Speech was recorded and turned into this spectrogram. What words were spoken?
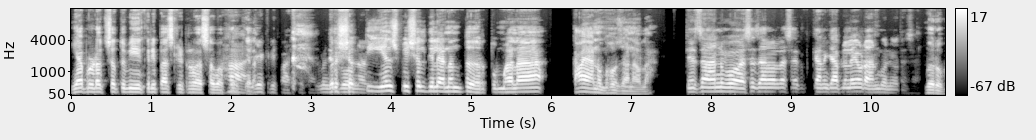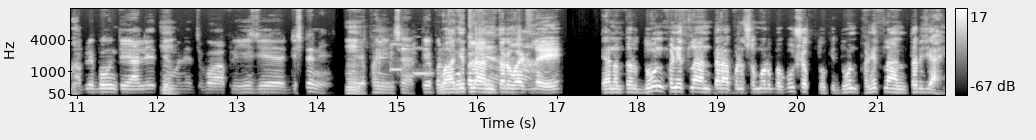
या प्रोडक्टचा तुम्ही एकरी पाच लिटर असा वापर केला एकरी पाच लिटर. म्हणजे तर दोन शक्ती येन स्पेशल दिल्यानंतर तुम्हाला काय अनुभव जाणवला त्याचा अनुभव असं जाणवला सर कारण की आपल्याला एवढा अनुभव नव्हता सर बरोबर आपले बोन ते आले ते हम्म. म्हणायचे बुवा आपली हे जे डिस्टन आहे. फणींचं ते पण वादीतलं मोकळं. अंतर. वाढलंय त्यानंतर दोन फणीतलं अंतर आपण समोर बघू शकतो की दोन फणीतलं अंतर जे आहे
